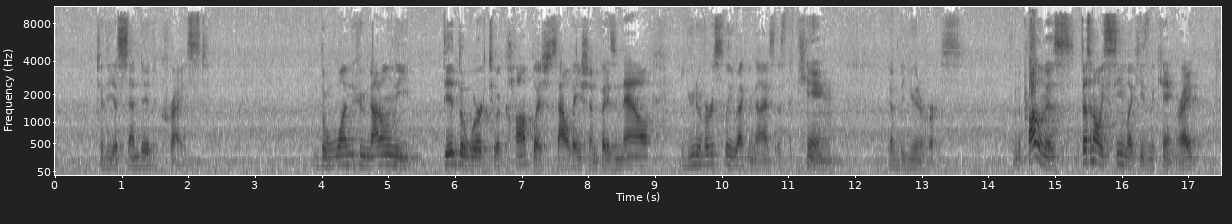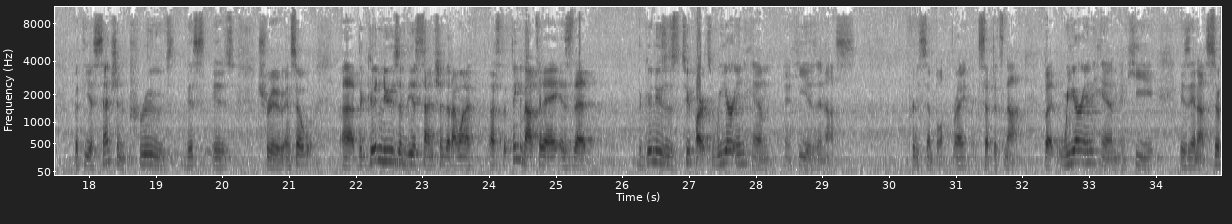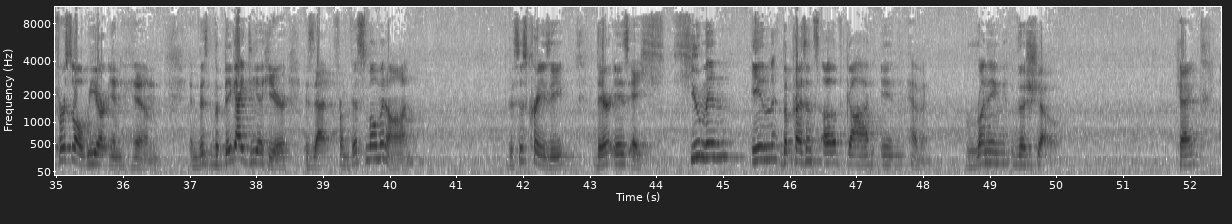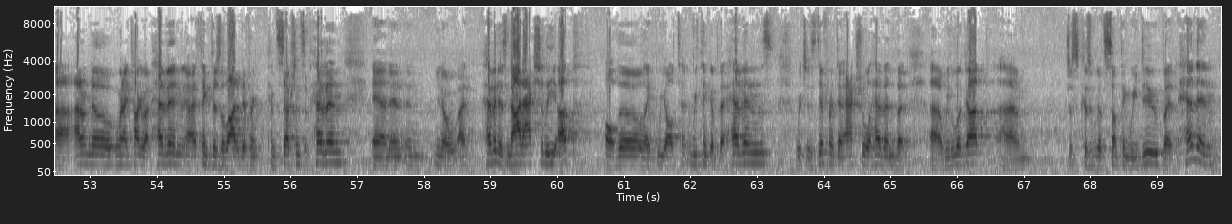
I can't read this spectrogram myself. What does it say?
to the ascended Christ, the one who not only did the work to accomplish salvation, but is now universally recognized as the King of the universe. And the problem is, it doesn't always seem like he's the king, right? But the ascension proves this is true. And so, uh, the good news of the ascension that I want us to think about today is that the good news is two parts. We are in him, and he is in us. Pretty simple, right? Except it's not. But we are in him, and he is in us. So, first of all, we are in him. And this, the big idea here is that from this moment on, this is crazy. There is a human in the presence of God in heaven, running the show. Okay? Uh, I don't know, when I talk about heaven, I think there's a lot of different conceptions of heaven. And, and, and you know, I, heaven is not actually up, although like we all we think of the heavens, which is different than actual heaven, but uh, we look up um, just because it's something we do. But heaven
